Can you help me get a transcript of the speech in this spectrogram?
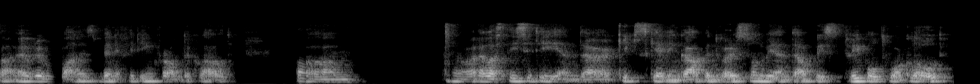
everyone is benefiting from the cloud um, uh, elasticity and uh, keeps scaling up. And very soon we end up with tripled workload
